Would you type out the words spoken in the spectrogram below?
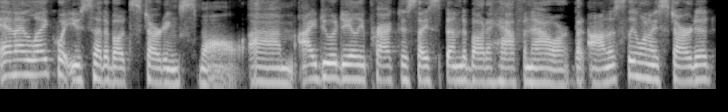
And I like what you said about starting small. Um, I do a daily practice. I spend about a half an hour, but honestly, when I started,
